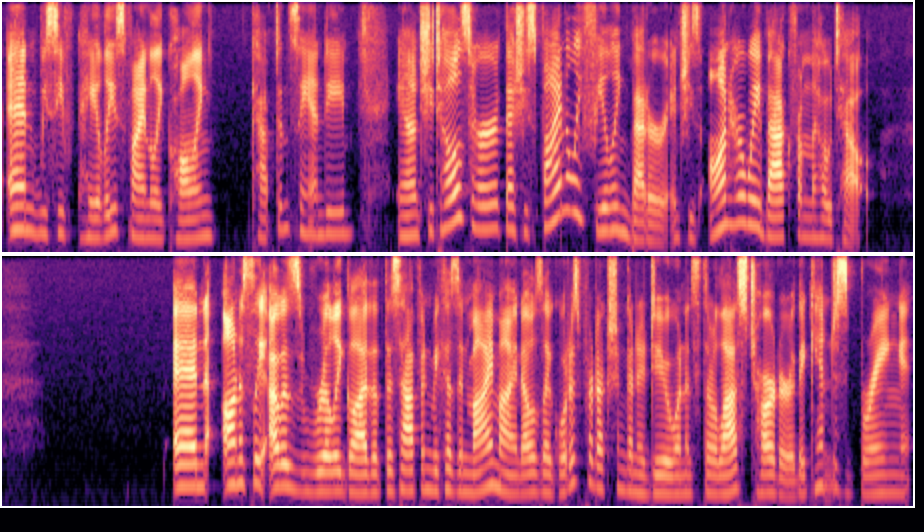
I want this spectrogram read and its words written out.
And we see Haley's finally calling Captain Sandy, and she tells her that she's finally feeling better and she's on her way back from the hotel. And honestly, I was really glad that this happened because in my mind, I was like, what is production going to do when it's their last charter? They can't just bring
